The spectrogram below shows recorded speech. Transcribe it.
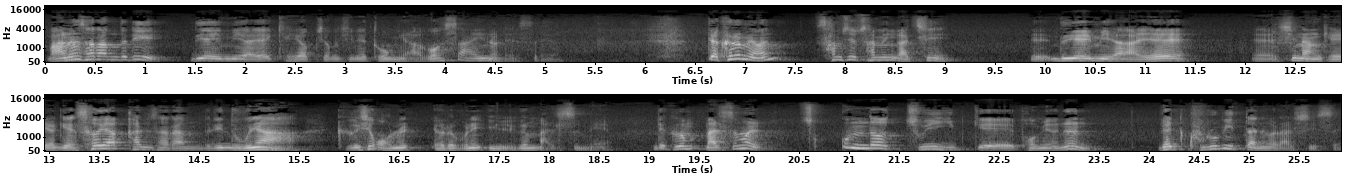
많은 사람들이 니에미아의 개혁 정신에 동의하고 사인을 했어요. 자, 그러면 33인 같이 느에미아의 신앙 개혁에 서약한 사람들이 누구냐? 그것이 오늘 여러분이 읽은 말씀이에요. 근데 그 말씀을 조금 더 주의 깊게 보면은 몇 그룹이 있다는 걸 알 수 있어요.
